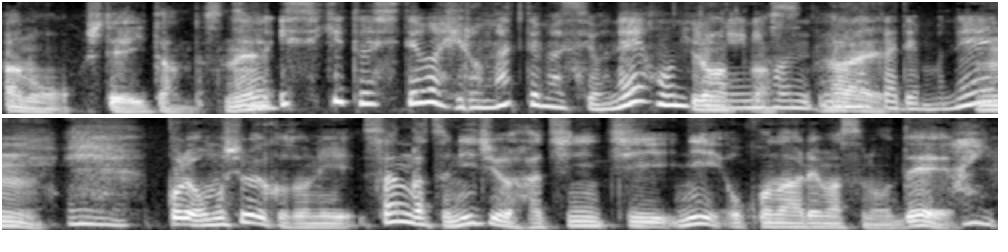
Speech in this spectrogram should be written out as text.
あのしていたんですね。意識としては広まってますよね。本当に日本の中でもね。うん、えこれ面白いことに3月28日に行われますのえで、はい。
